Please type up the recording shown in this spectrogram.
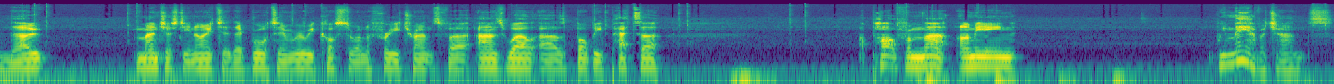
no. Manchester United, they brought in Rui Costa on a free transfer as well as Bobby Petta. Apart from that, I mean, we may have a chance.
